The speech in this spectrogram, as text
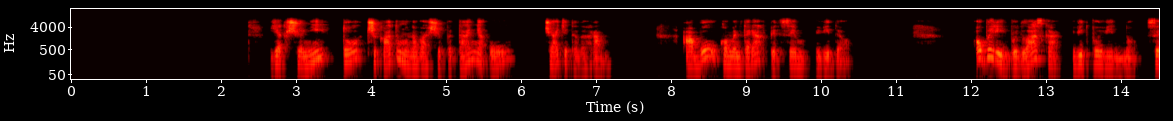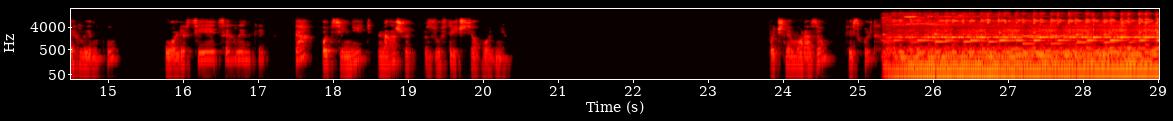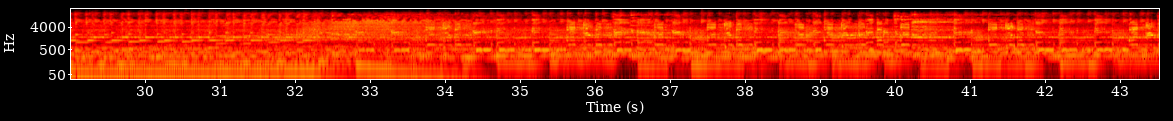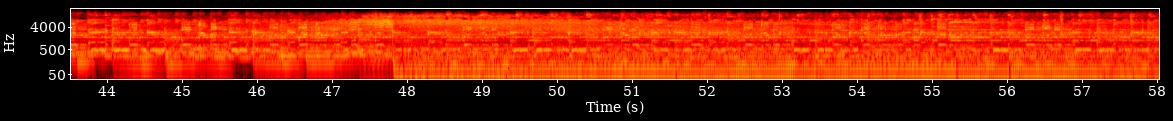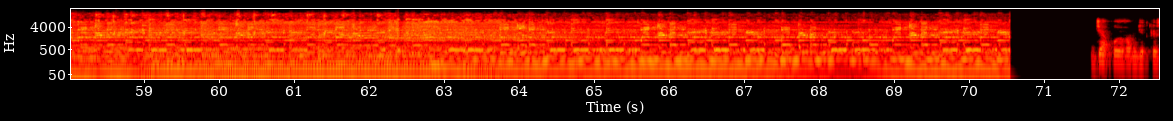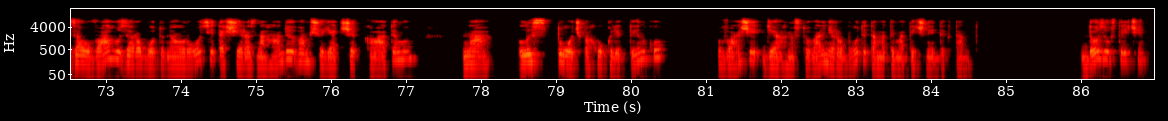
Якщо ні, то чекатиму на ваші питання у чаті Telegram або у коментарях під цим відео. Оберіть, будь ласка, відповідну цеглинку, колір цієї цеглинки та оцініть нашу зустріч сьогодні. Почнемо разом фізкульт хвилин. Вам, дітки, за увагу, за роботу на уроці та ще раз нагадую вам, що я чекатиму на листочках у клітинку ваші діагностувальні роботи та математичний диктант. До зустрічі!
